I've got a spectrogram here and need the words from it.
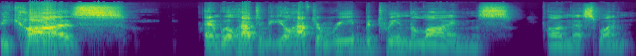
Because, and we'll have to be, you'll have to read between the lines on this one.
